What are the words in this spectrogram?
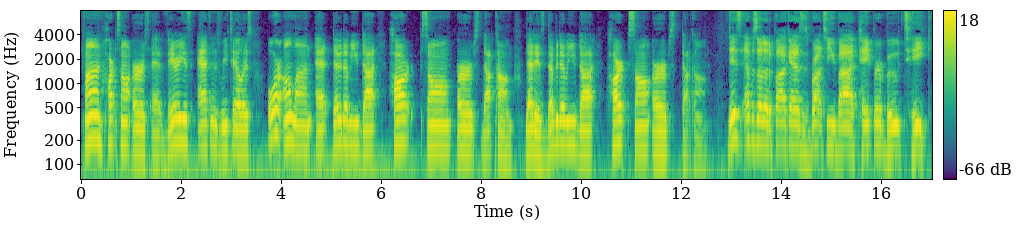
Find Heartsong Herbs at various Athens retailers or online at www.heartsongherbs.com. That is www.heartsongherbs.com. This episode of the podcast is brought to you by Paper Boutique.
